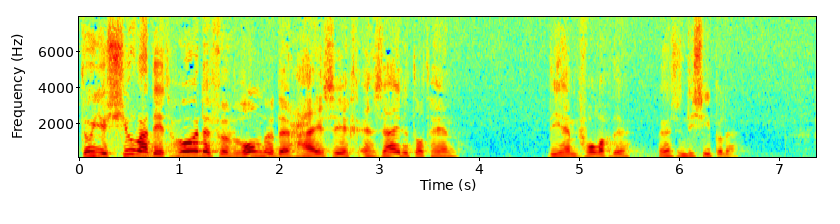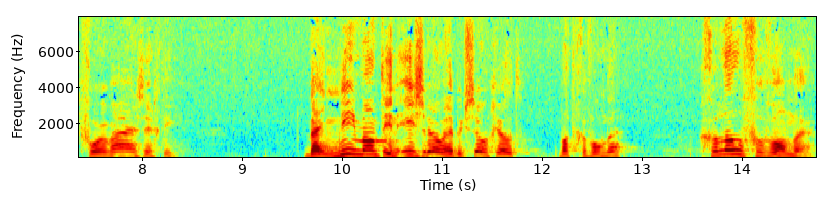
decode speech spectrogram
Toen Yeshua dit hoorde, verwonderde hij zich en zeide tot hen die hem volgden, zijn discipelen. Voorwaar, zegt hij. Bij niemand in Israël heb ik zo'n groot, wat gevonden? Geloof gevonden.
